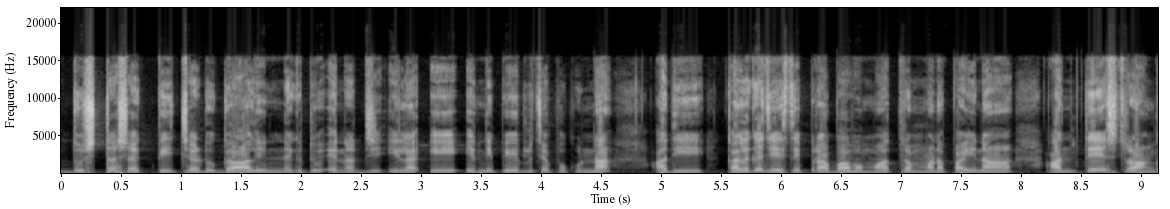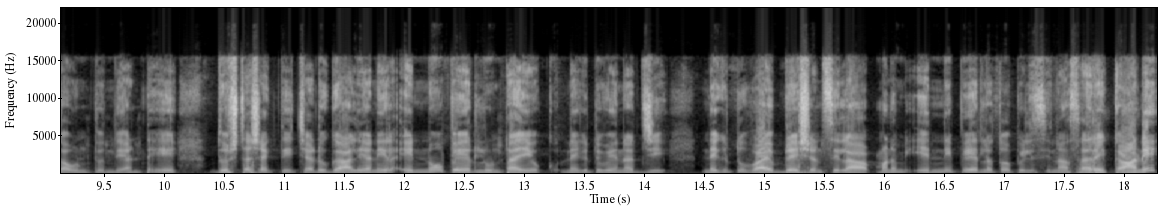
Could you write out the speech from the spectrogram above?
దుష్ట శక్తి చెడు గాలి నెగిటివ్ ఎనర్జీ ఇలా ఏ ఎన్ని పేర్లు చెప్పుకున్నా అది కలగజేసే ప్రభావం మాత్రం మన పైన అంతే స్ట్రాంగ్గా ఉంటుంది. అంటే దుష్ట శక్తి చెడు గాలి అని ఇలా ఎన్నో పేర్లు ఉంటాయి. నెగిటివ్ ఎనర్జీ నెగిటివ్ వైబ్రేషన్స్ ఇలా మనం ఎన్ని పేర్లతో పిలిచినా సరే కానీ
